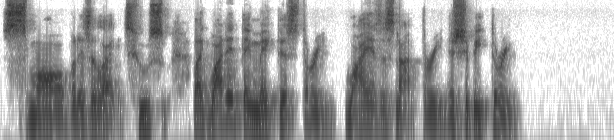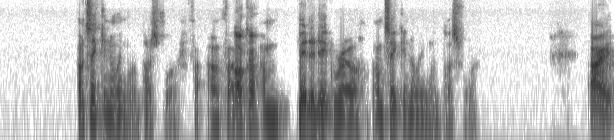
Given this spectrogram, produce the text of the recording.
small, but is it like two? Like, why did they make this three? Why is this not three? This should be three. I'm taking New England plus four. I'm fine. Okay. I'm Benedict Rowe. I'm taking New England plus four. All right.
